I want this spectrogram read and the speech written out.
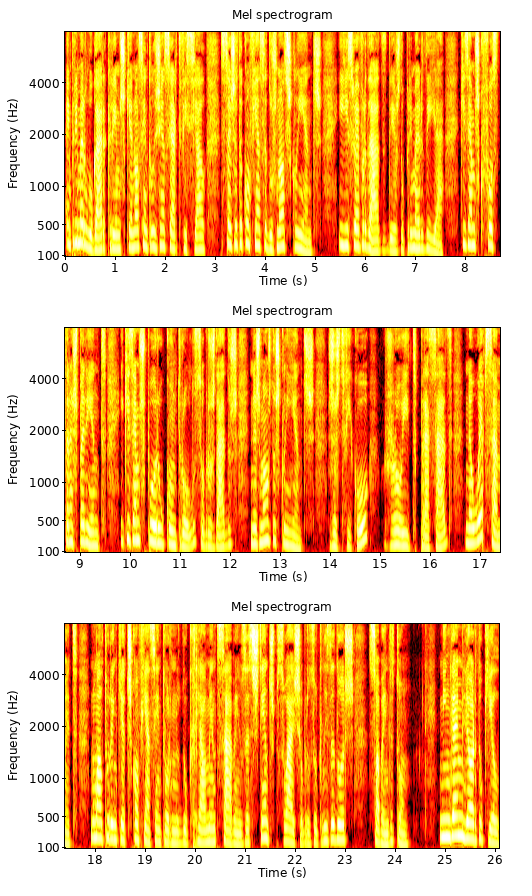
Em primeiro lugar, queremos que a nossa inteligência artificial seja da confiança dos nossos clientes, e isso é verdade desde o primeiro dia. Quisemos que fosse transparente e quisemos pôr o controlo sobre os dados nas mãos dos clientes. Justificou Rohit Prasad na Web Summit, numa altura em que a desconfiança em torno do que realmente sabem os assistentes pessoais sobre os utilizadores sobem de tom. Ninguém melhor do que ele,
